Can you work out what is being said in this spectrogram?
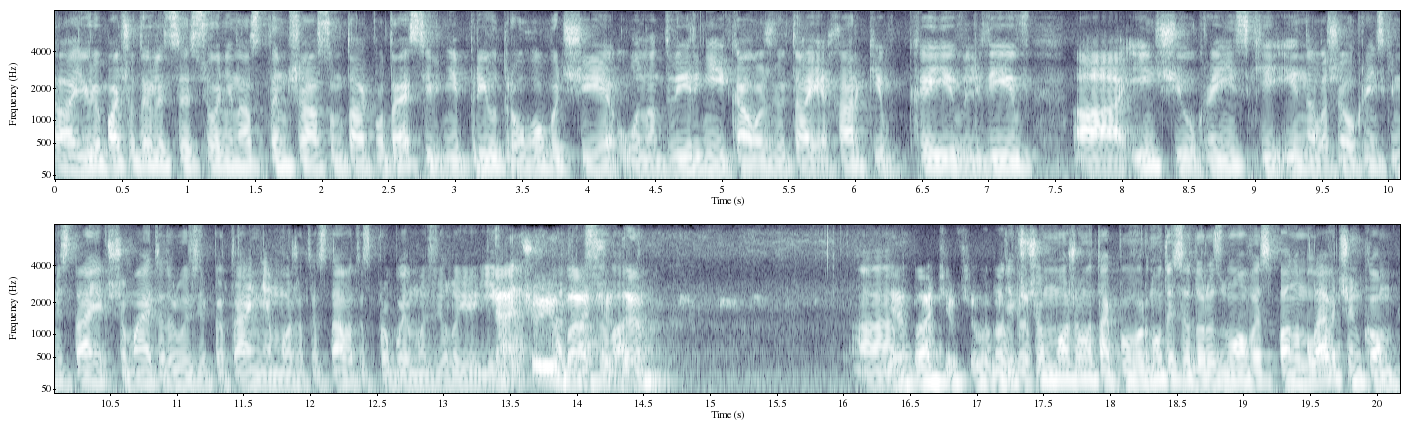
А, Юрій, бачу, дивляться сьогодні нас тим часом так в Одесі, в Дніпрі, у Дрогобичі, у Надвірній, Калуш вітає Харків, Київ, Львів, а інші українські і не лише українські міста. Якщо маєте друзі питання, можете ставити. Спробуємо з Юлею їх Я чую, бачу, да. А, Я бачив, що воно Якщо можемо так повернутися до розмови з паном Левченком,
